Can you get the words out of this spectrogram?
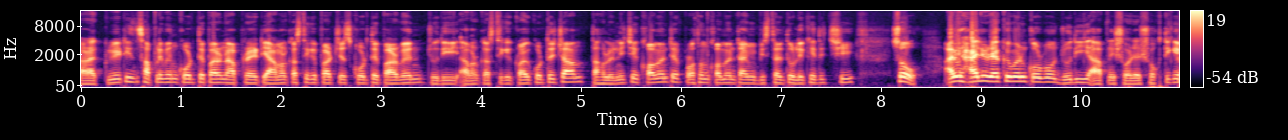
তারা ক্রিয়েটিন সাপ্লিমেন্ট করতে পারেন, আপনারা এটি আমার কাছ থেকে পারচেস করতে পারবেন। যদি আমার কাছ থেকে ক্রয় করতে চান, তাহলে নিচে কমেন্টে প্রথম কমেন্টে আমি বিস্তারিত লিখে দিচ্ছি। সো আমি হাইলি রেকমেন্ড করব, যদি আপনি শরীরের শক্তিকে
